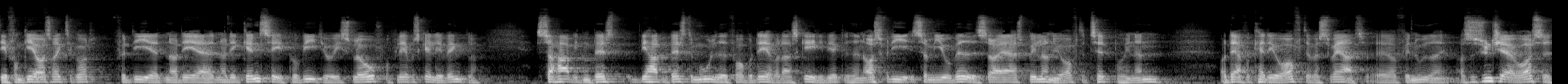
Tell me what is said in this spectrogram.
det fungerer også rigtig godt, fordi at når det er, når det er genset på video i slow fra flere forskellige vinkler, så har vi den, bedste, vi har den bedste mulighed for at vurdere, hvad der er sket i virkeligheden. Også fordi, som I jo ved, så er spillerne jo ofte tæt på hinanden. Og derfor kan det jo ofte være svært øh, at finde ud af. Og så synes jeg jo også,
